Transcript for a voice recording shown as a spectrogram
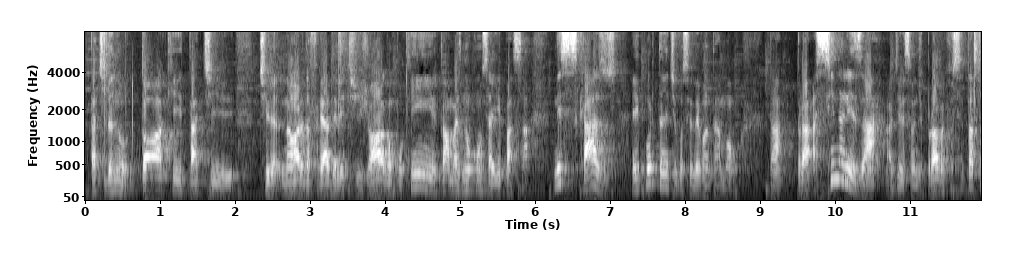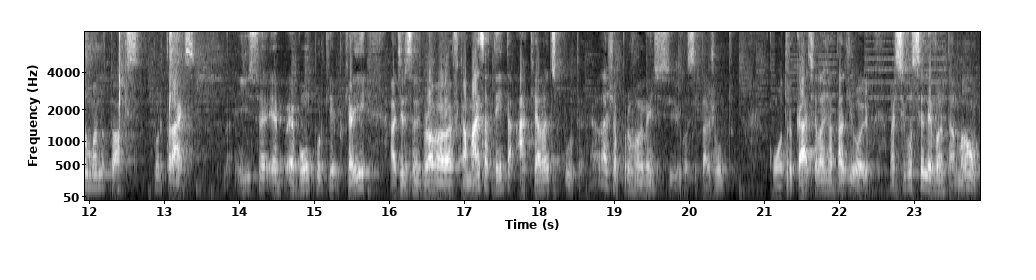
está te dando toque, tá te tira, na hora da freada ele te joga um pouquinho e tal, mas não consegue passar. Nesses casos é importante você levantar a mão, tá? Para sinalizar a direção de prova que você está tomando toques por trás. Isso é, é, é, bom por quê? Porque aí a direção de prova vai ficar mais atenta àquela disputa. Ela já provavelmente, se você está junto com outro kart, ela já está de olho. Mas se você levanta a mão,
